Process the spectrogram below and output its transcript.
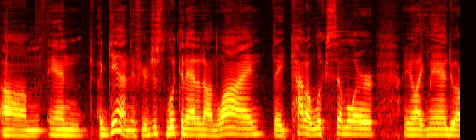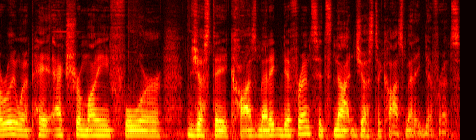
Um, and again, if you're just looking at it online, they kind of look similar, and you're like, man, do I really want to pay extra money for just a cosmetic difference? It's not just a cosmetic difference.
